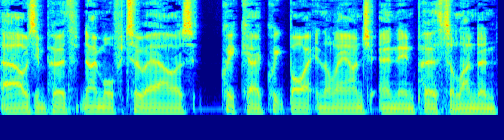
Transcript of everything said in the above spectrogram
Uh, I was in Perth no more for two hours. Quick, uh, quick bite in the lounge, and then Perth to London.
